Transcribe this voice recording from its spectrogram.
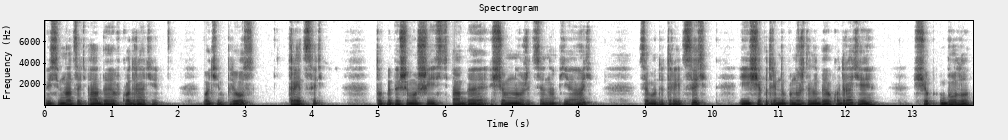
18аб в квадраті. Потім плюс 30. Тобто ми пишемо 6аб, що множиться на 5. Це буде 30. І ще потрібно помножити на b в квадраті, щоб було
